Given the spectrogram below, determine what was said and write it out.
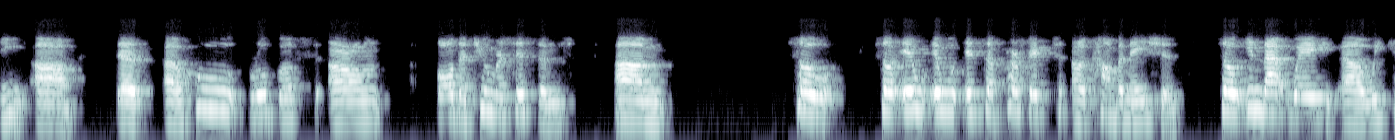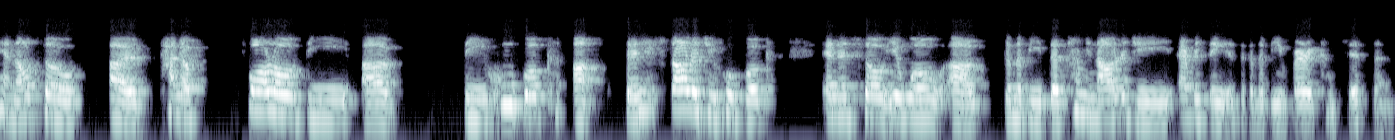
the um, the uh, WHO Blue Books on all the tumor systems. Um, so so it, it, it's a perfect uh, combination. So in that way, uh, we can also uh, kind of follow the uh, the WHO book, uh, the histology WHO book, and then so it will uh, gonna be the terminology, everything is gonna be very consistent.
